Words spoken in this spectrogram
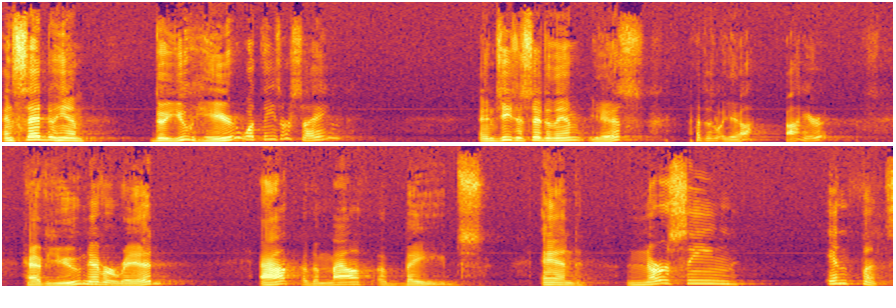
and said to him, Do you hear what these are saying? And Jesus said to them, Yes. I just, yeah, I hear it. Have you never read? Out of the mouth of babes and nursing infants,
